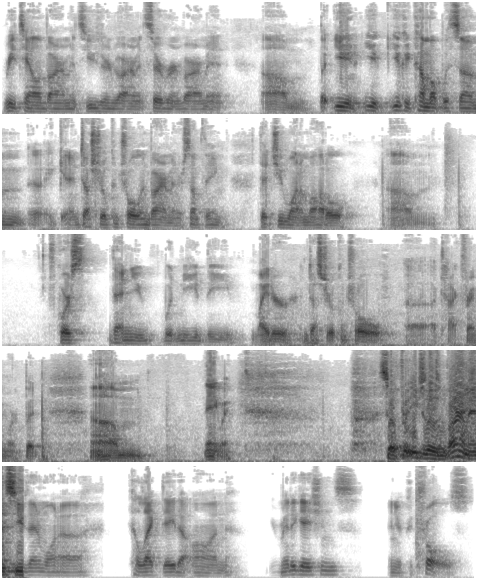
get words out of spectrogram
retail environments, user environment, server environment, um, but you, you you could come up with some uh, an industrial control environment or something that you want to model. Um, of course, then you would need the MITRE industrial control uh, attack framework. But um, anyway, so for each of those environments, you then want to collect data on your mitigations and your controls.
